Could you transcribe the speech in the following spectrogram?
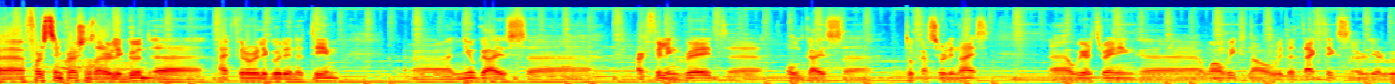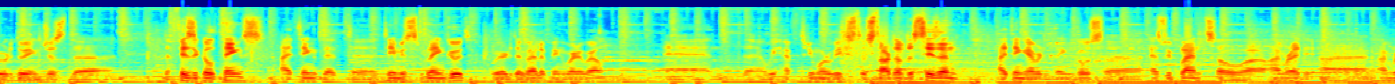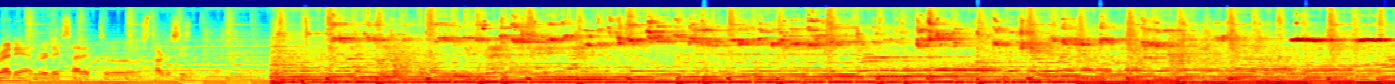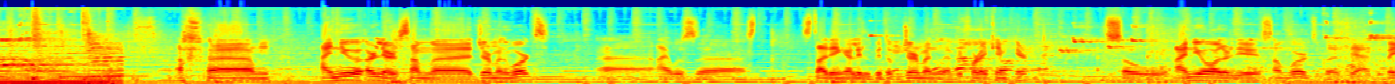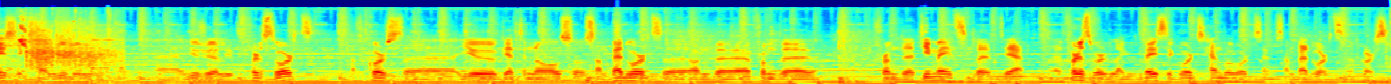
Uh, first impressions are really good. Uh, I feel really good in the team. Uh, new guys uh, are feeling great. Uh, old guys uh, took us really nice. We are training one week now with the tactics. Earlier we were doing just the, the physical things. I think that the team is playing good. We're developing very well, we have three more weeks to start of the season. I think everything goes uh, as we planned, so uh, I'm ready. Uh, I'm ready and really excited to start the season. Um, I knew earlier some uh, German words. Uh, I was uh, studying a little bit of German uh, before I came here, so I knew already some words. But yeah, the basics are usually uh, usually the first words. Of course, uh, you get to know also some bad words on the from the from the teammates. But yeah, first word like basic words, handball words, and some bad words, of course.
